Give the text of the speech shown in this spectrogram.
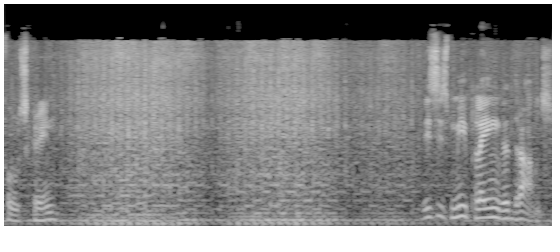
full screen. This is me playing the drums.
